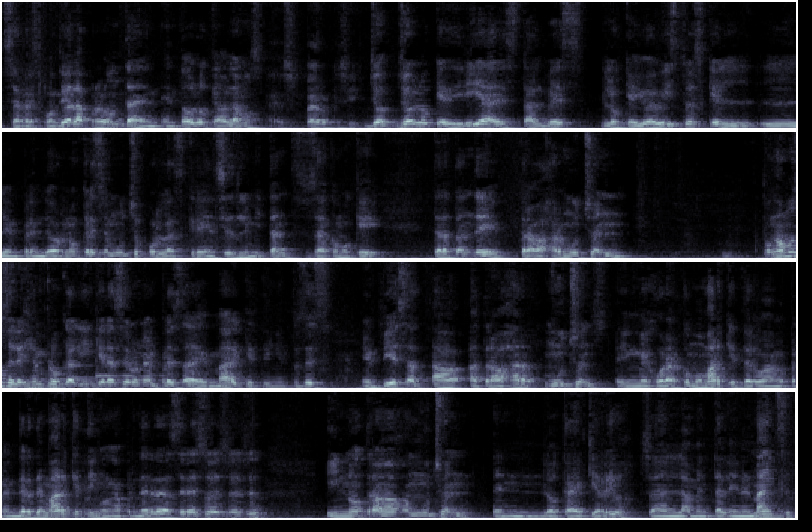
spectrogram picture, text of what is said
se respondió a la pregunta en, en todo lo que hablamos. Espero que sí. Yo, yo lo que diría es tal vez lo que yo he visto es que el, el emprendedor no crece mucho por las creencias limitantes. O sea, como que tratan de trabajar mucho en... Pongamos el ejemplo que alguien quiere hacer una empresa de marketing. Entonces empieza a, trabajar mucho en, mejorar como marketer o en aprender de marketing o en aprender de hacer eso, eso, eso. Y no trabajan mucho en, en lo que hay aquí arriba. O sea, en la mental, en el mindset.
